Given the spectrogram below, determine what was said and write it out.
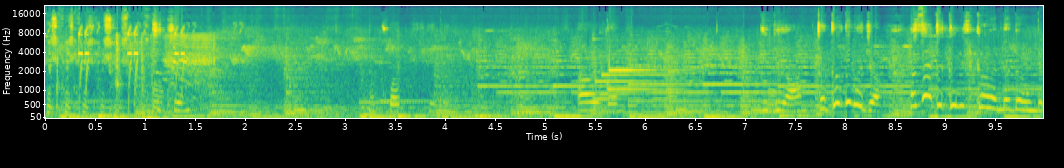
Koş koş koş koş koş mutfağa. Mutfak. Aldım. Gidiyorum. Takıldı hocam. Hazır takılmış karnına döndü.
